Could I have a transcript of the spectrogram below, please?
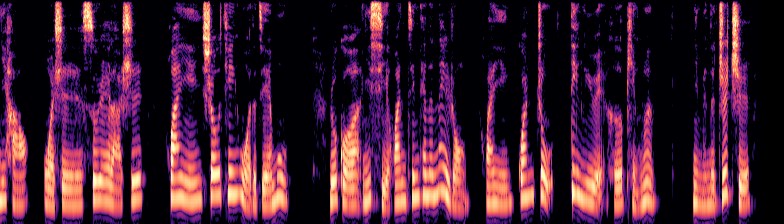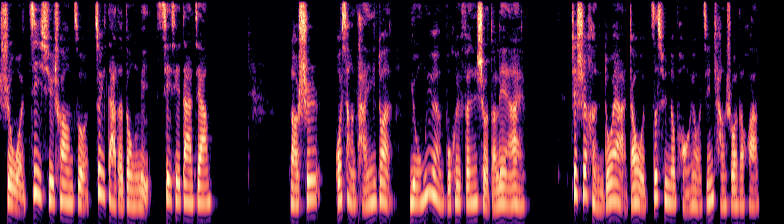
你好，我是苏瑞老师，欢迎收听我的节目。如果你喜欢今天的内容，欢迎关注、订阅和评论。你们的支持是我继续创作最大的动力，谢谢大家。老师，我想谈一段永远不会分手的恋爱，这是很多呀找我咨询的朋友经常说的话。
